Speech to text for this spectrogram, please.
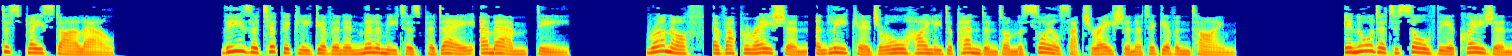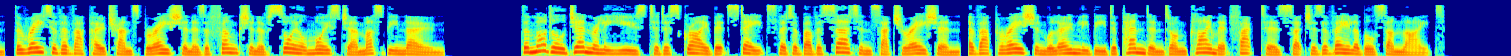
display style L these are typically given in millimeters per day mm d Runoff, evaporation, and leakage are all highly dependent on the soil saturation at a given time. In order to solve the equation, the rate of evapotranspiration as a function of soil moisture must be known. The model generally used to describe it states that above a certain saturation, evaporation will only be dependent on climate factors such as available sunlight.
